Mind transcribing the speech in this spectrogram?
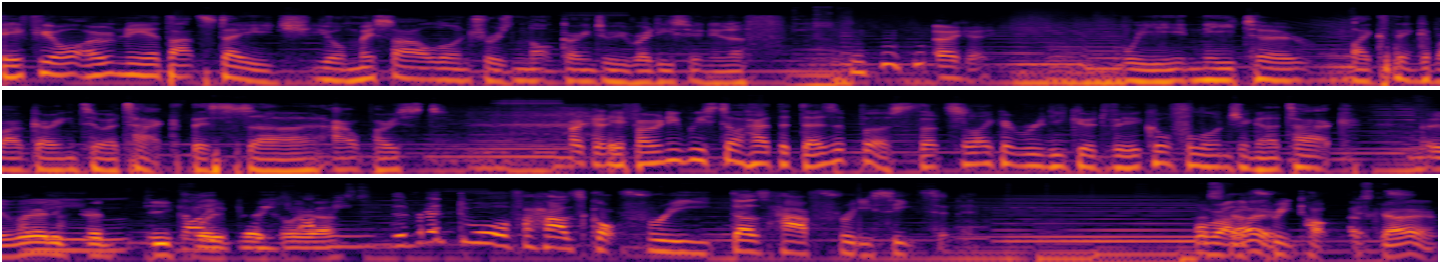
If you're only at that stage, your missile launcher is not going to be ready soon enough. Okay. We need to like think about going to attack this uh, outpost. Okay. If only we still had the desert bus. That's like a really good vehicle for launching an attack. A really I mean, good decoy like, we- vehicle, I yes. mean, the Red Dwarf has got three, does have three seats in it, or Let's rather go. three cockpits. Let's go.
